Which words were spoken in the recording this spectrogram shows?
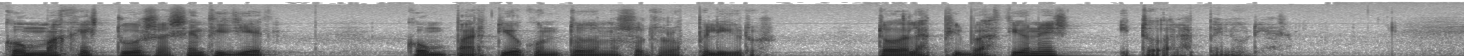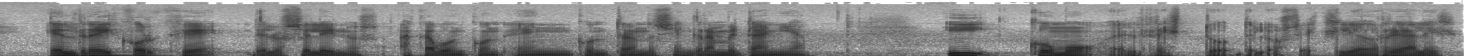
con majestuosa sencillez compartió con todos nosotros los peligros, todas las privaciones y todas las penurias. El rey Jorge de los helenos acabó encontrándose en Gran Bretaña y, como el resto de los exiliados reales,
